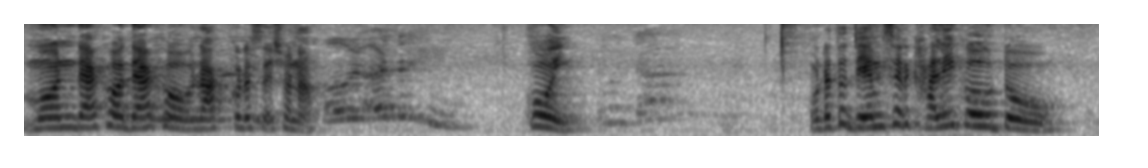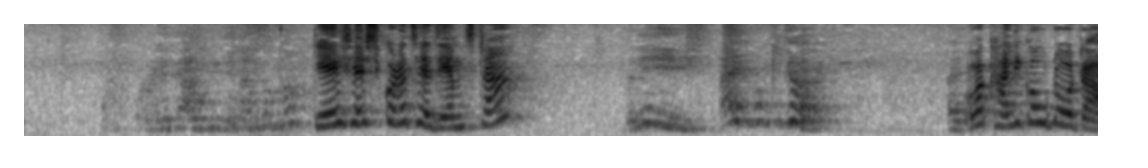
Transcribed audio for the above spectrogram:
মন দেখো দেখো রাগ করেছে শোনা। কই? ওটা তো জেমসের খালি কৌটো। কে শেষ করেছে জেমসটা। ওবা খালি কৌটো ওটা।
